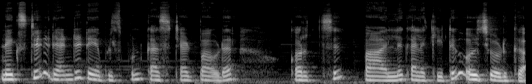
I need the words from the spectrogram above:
നെക്സ്റ്റ് രണ്ട് ടേബിൾ സ്പൂൺ കസ്റ്റാർഡ് പൗഡർ കുറച്ച് പാലിൽ കലക്കിയിട്ട് ഒഴിച്ചു കൊടുക്കുക.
